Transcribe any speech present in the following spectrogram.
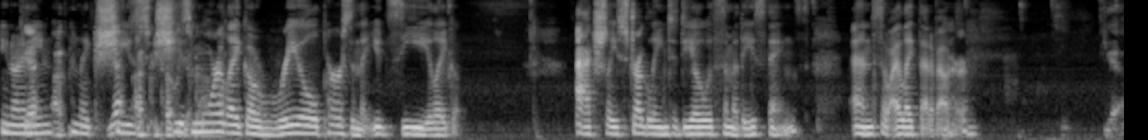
You know what Yeah, I mean? I- And like she's can totally she's more like a real person that you'd see like actually struggling to deal with some of these things. And so I like that about her. Mm-hmm. Yeah.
